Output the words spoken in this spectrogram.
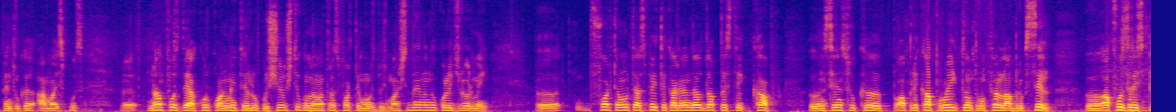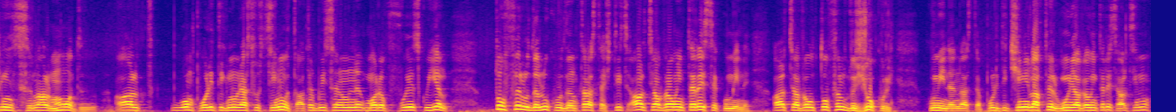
pentru că am mai spus, Uh, n-am fost de acord cu anumite lucruri și eu știu că mi-am atras foarte mulți dușmani și de rândul colegilor mei. Uh, foarte multe aspecte care ne-au dat peste cap, uh, în sensul că a plecat proiectul într-un fel la Bruxelles, a fost respins în alt mod, alt om politic nu ne-a susținut, a trebuit să mă răfuiesc cu el. Tot felul de lucruri dintre astea, știți? Alții aveau interese cu mine, alții aveau tot felul de jocuri cu mine în astea. Politicienii la fel, unii aveau interese, alții nu.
